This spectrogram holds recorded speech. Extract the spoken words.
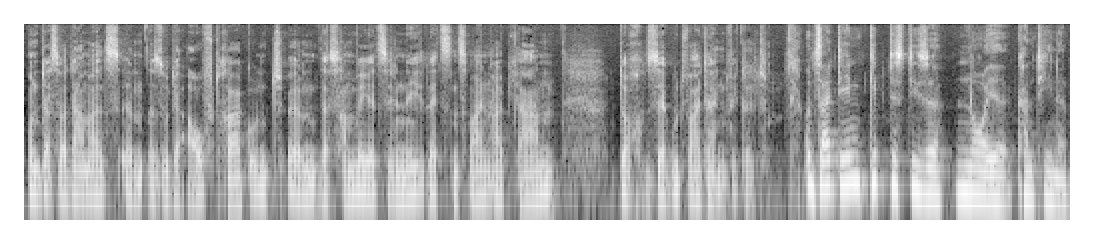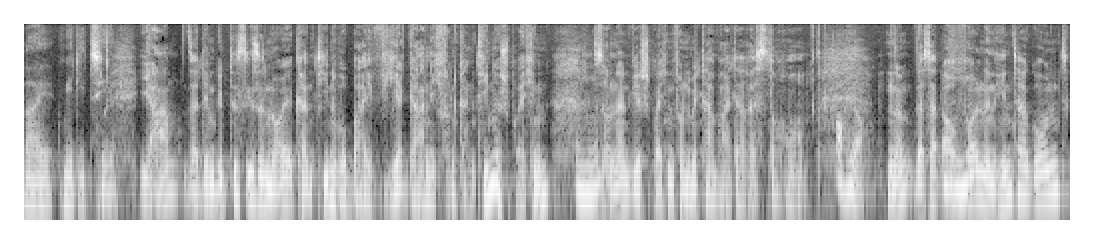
Und das war damals ähm, so der Auftrag und ähm, das haben wir jetzt in den letzten zweieinhalb Jahren doch sehr gut weiterentwickelt. Und seitdem gibt es diese neue Kantine bei Medizin. Ja, seitdem gibt es diese neue Kantine, wobei wir gar nicht von Kantine sprechen, mhm. sondern wir sprechen von Mitarbeiterrestaurant. Ach ja. Ne? Das hat auch mhm. folgenden Hintergrund.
